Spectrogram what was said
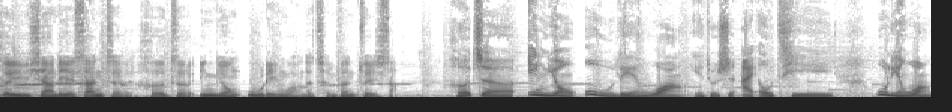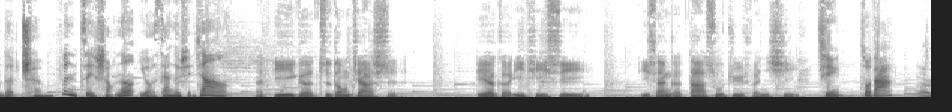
对于下列三者，何者应用物联网的成分最少？何者应用物联网，也就是 IOT 物联网的成分最少呢？有三个选项。那第一个自动驾驶，第二个 ETC，第三个大数据分析，请作答。二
